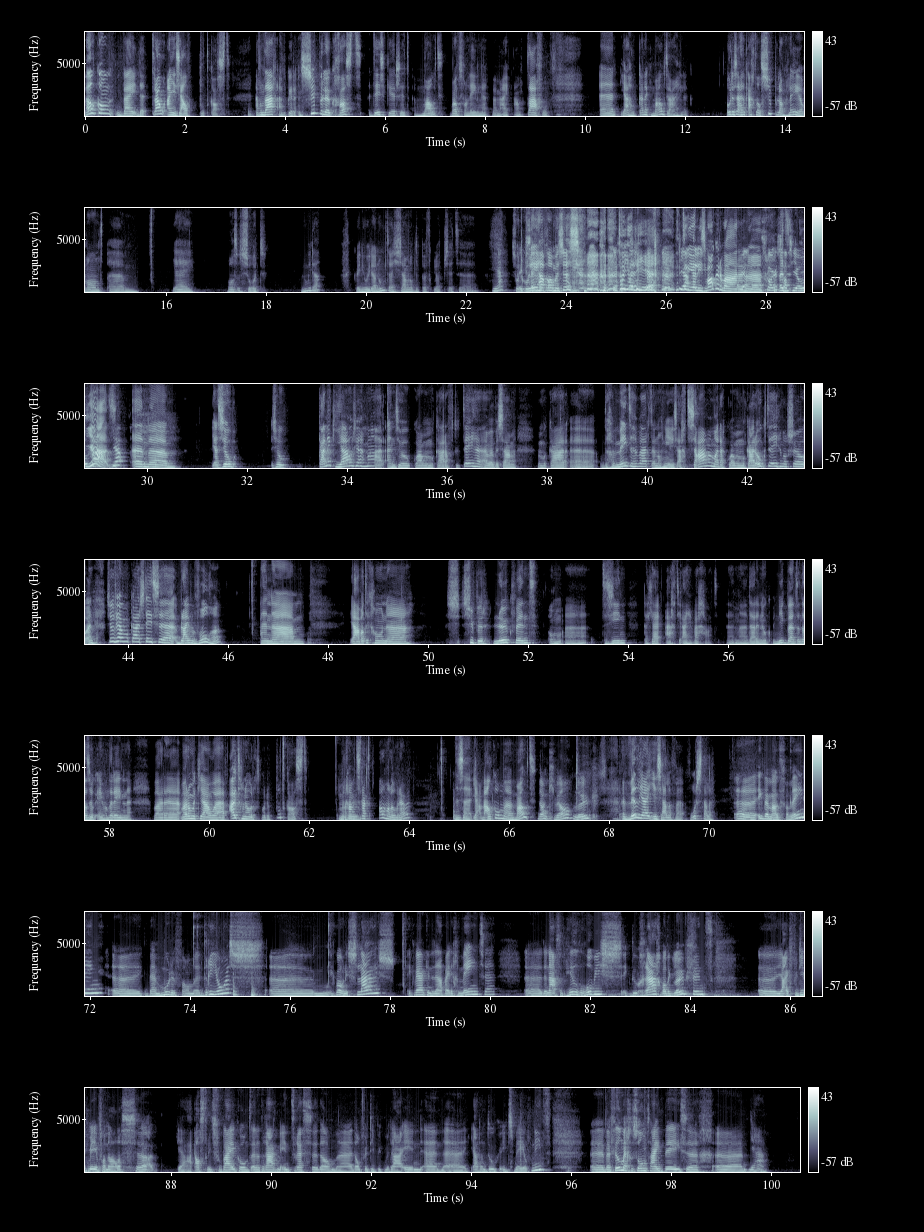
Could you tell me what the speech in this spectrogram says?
Welkom bij de Trouw aan Jezelf podcast. En vandaag heb ik weer een superleuk gast. Deze keer zit Mout, Mout van Leningen, bij mij aan tafel. En ja, hoe ken ik Mout eigenlijk? Oh, dat is eigenlijk echt al super lang geleden, want ehm, jij was een soort, hoe noem je dat? Ik weet niet hoe je dat noemt als je samen op de puffclub zit. Uh, ja, een soort collega van mijn zus. toen, jullie, uh, toen jullie zwanger waren. Ja, uh. Ja, ja, en um, ja, zo, zo kan ik jou, zeg maar. En zo kwamen we elkaar af en toe tegen. En we hebben samen met elkaar uh, op de gemeente gewerkt. En nog niet eens echt samen, maar daar kwamen we elkaar ook tegen of zo. En zo zijn we elkaar steeds uh, blijven volgen. En uh, ja, wat ik gewoon uh, super leuk vind om te zien dat jij echt je eigen weg gaat. En daarin ook uniek bent. En dat is ook een van de redenen waar, waarom ik jou heb uitgenodigd voor de podcast. Maar daar gaan we het straks allemaal over hebben. Dus uh, ja, welkom uh, Mout. Dankjewel, leuk. En wil jij jezelf uh, voorstellen? ik ben Mout van Lening. ik ben moeder van drie jongens. Ehm, ik woon in Sluis. Ik werk inderdaad bij de gemeente. daarnaast heb ik heel veel hobby's. Ik doe graag wat ik leuk vind. ja, ik verdiep me in van alles ja, als er iets voorbij komt en het raakt mijn interesse, dan, uh, dan verdiep ik me daarin. En uh, ja, dan doe ik er iets mee of niet. Ik uh, ben veel met gezondheid bezig. ja,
